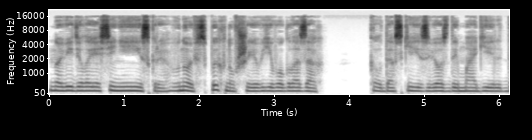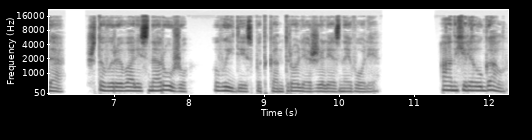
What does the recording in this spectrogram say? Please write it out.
но видела я синие искры, вновь вспыхнувшие в его глазах. Колдовские звезды магии льда, что вырывались наружу, выйдя из-под контроля железной воли. Анхель лгал,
